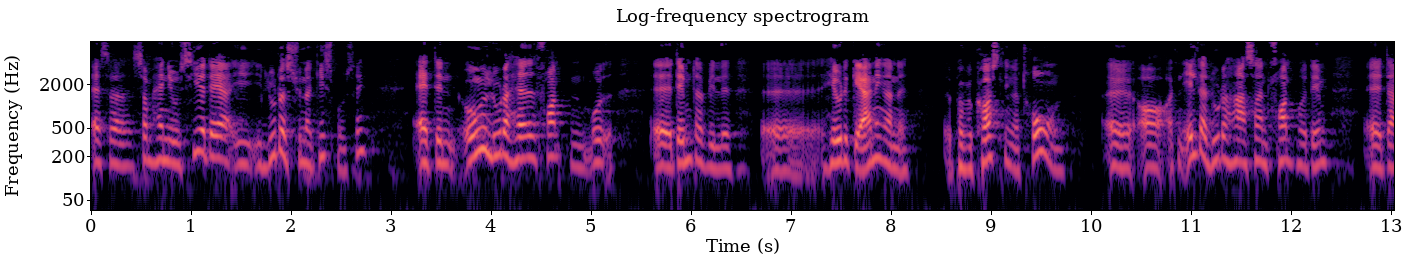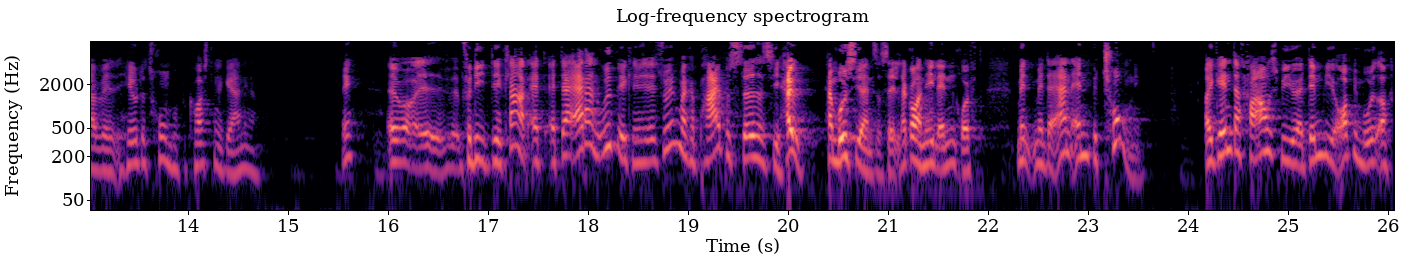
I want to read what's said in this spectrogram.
Altså, som han jo siger der i, i Luthers synergismus, ikke? at den unge Luther havde fronten mod øh, dem, der ville øh, hævde gerningerne øh, på bekostning af troen, øh, og, og den ældre Luther har så en front mod dem, øh, der vil hævde troen på bekostning af gerninger. Ikke? Øh, øh fordi det er klart, at, at der er der en udvikling. Jeg synes ikke, man kan pege på stedet og sige, hey, her modsiger han sig selv, der går en helt anden grøft. Men, men der er en anden betoning. Og igen, der farves vi jo af dem, vi er op imod, og,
